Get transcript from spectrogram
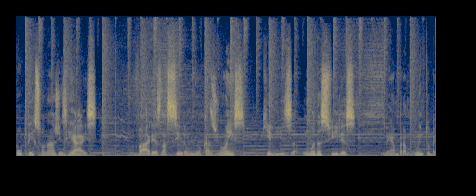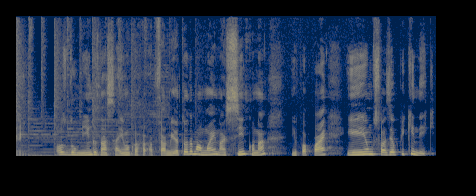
ou personagens reais. Várias nasceram em ocasiões que Elisa, uma das filhas, lembra muito bem. Aos domingos nós saímos com a família toda, a mamãe, nós cinco, né? E o papai, e íamos fazer o piquenique.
